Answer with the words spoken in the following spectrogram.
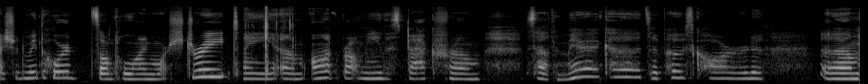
I should have made the horizontal line more straight. My um, aunt brought me this back from South America. It's a postcard. Um,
